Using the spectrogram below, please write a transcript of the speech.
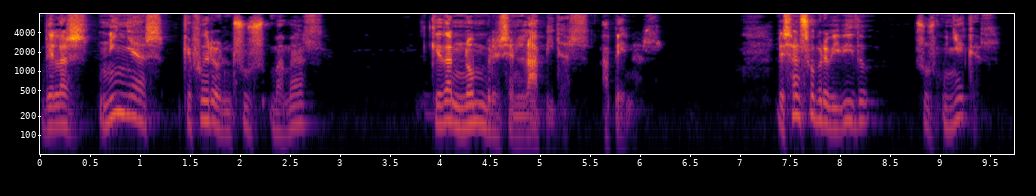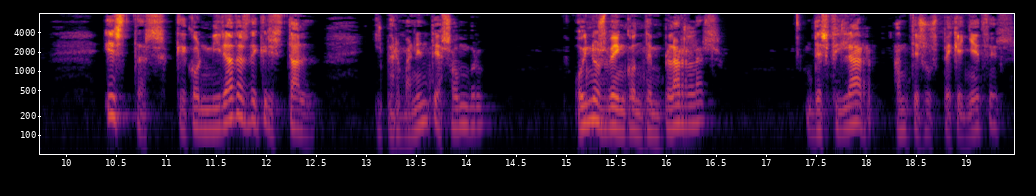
De las niñas que fueron sus mamás, quedan nombres en lápidas apenas. Les han sobrevivido sus muñecas estas que con miradas de cristal y permanente asombro, hoy nos ven contemplarlas, desfilar ante sus pequeñeces,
